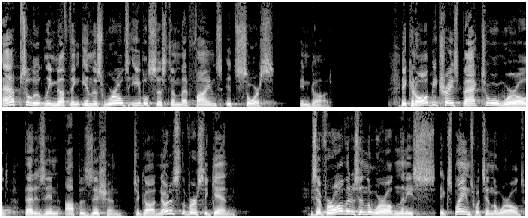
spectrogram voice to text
absolutely nothing in this world's evil system that finds its source in God. It can all be traced back to a world that is in opposition to God. Notice the verse again. He said, For all that is in the world, and then he s- explains what's in the world,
